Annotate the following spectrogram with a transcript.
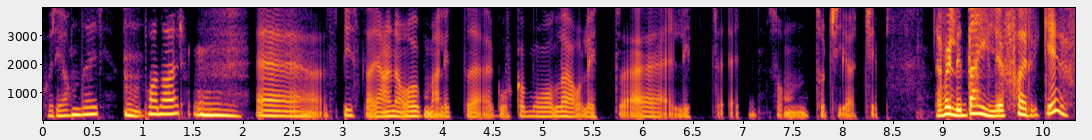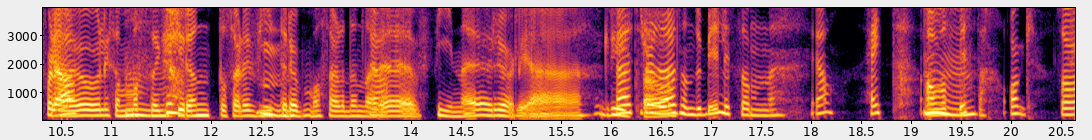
koriander mm. på der. Mm. Eh, spis det gjerne òg med litt eh, guacamole og litt, eh, litt eh, sånn tortilla chips. Det er veldig deilige farger, for ja. det er jo liksom masse mm. grønt, og så er det hvit mm. rømme, og så er det den der ja. Fine, rødlige gryta. Jeg tror det er sånn, du blir litt sånn, ja, heit av å mm. spise det òg. Så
